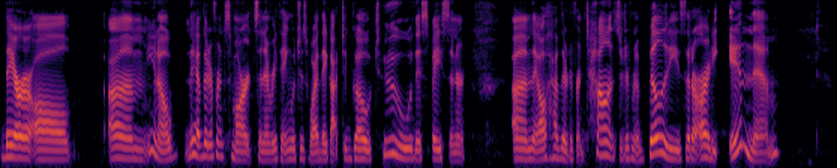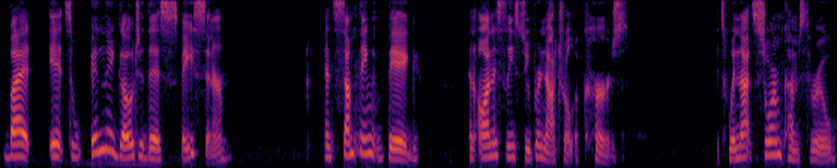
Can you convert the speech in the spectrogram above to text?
They are all um, you know, they have their different smarts and everything, which is why they got to go to this space center. Um, they all have their different talents, their different abilities that are already in them. But it's when they go to this space center and something big and honestly supernatural occurs. It's when that storm comes through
